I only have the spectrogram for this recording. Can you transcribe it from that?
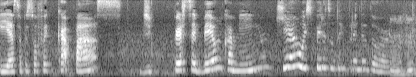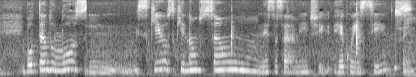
E essa pessoa foi capaz de perceber um caminho que é o espírito do empreendedor. Uhum. Botando luz em skills que não são necessariamente reconhecidos. Sim.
